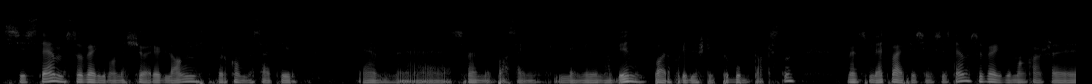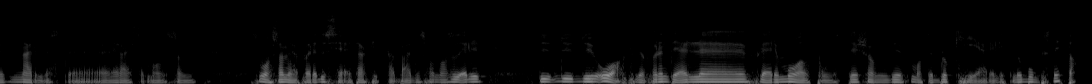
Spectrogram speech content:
bomsnittsystem så velger man å kjøre langt for å komme seg til en eh, svømmebasseng lenger unna byen, bare fordi du slipper bomtaksten. Mens med et veiprisingssystem så velger man kanskje nærmeste reisemål som, som også er med på å redusere trafikkarbeidet. Sånn. Altså, eller du, du, du åpner for en del eh, flere målpunkter som du på en måte blokkerer litt med bomsnitt. da.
